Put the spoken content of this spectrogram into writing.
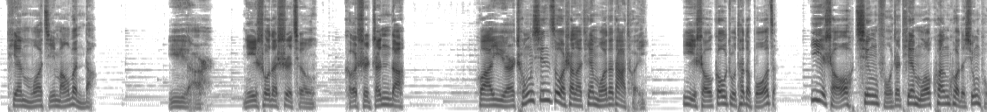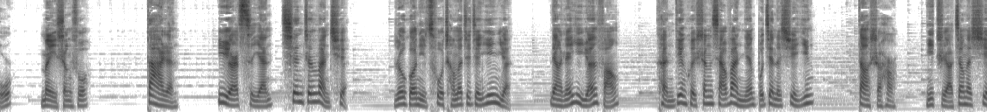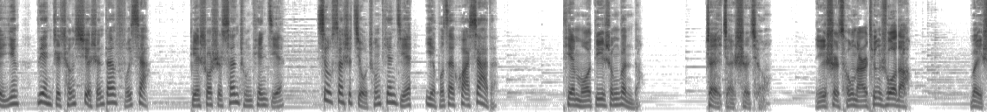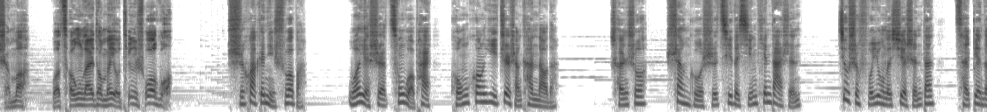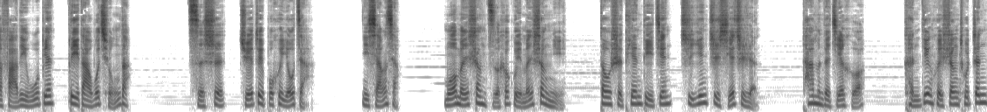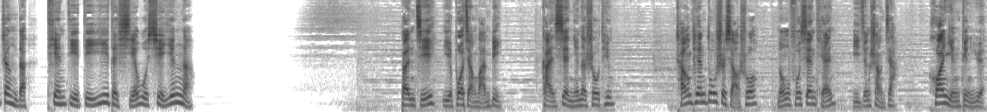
天魔急忙问道：“玉儿，你说的事情可是真的？”花玉儿重新坐上了天魔的大腿，一手勾住他的脖子，一手轻抚着天魔宽阔的胸脯，媚声说：“大人。”玉儿此言千真万确，如果你促成了这件姻缘，两人一圆房，肯定会生下万年不见的血婴。到时候，你只要将那血婴炼制成血神丹服下，别说是三重天劫，就算是九重天劫也不在话下的。天魔低声问道：“这件事情，你是从哪儿听说的？为什么我从来都没有听说过？”实话跟你说吧，我也是从我派洪荒异志上看到的。传说上古时期的刑天大神，就是服用了血神丹才变得法力无边、力大无穷的。此事绝对不会有假。你想想，魔门圣子和鬼门圣女，都是天地间至阴至邪之人，他们的结合，肯定会生出真正的天地第一的邪物血婴啊！本集已播讲完毕，感谢您的收听。长篇都市小说《农夫先田》已经上架，欢迎订阅。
